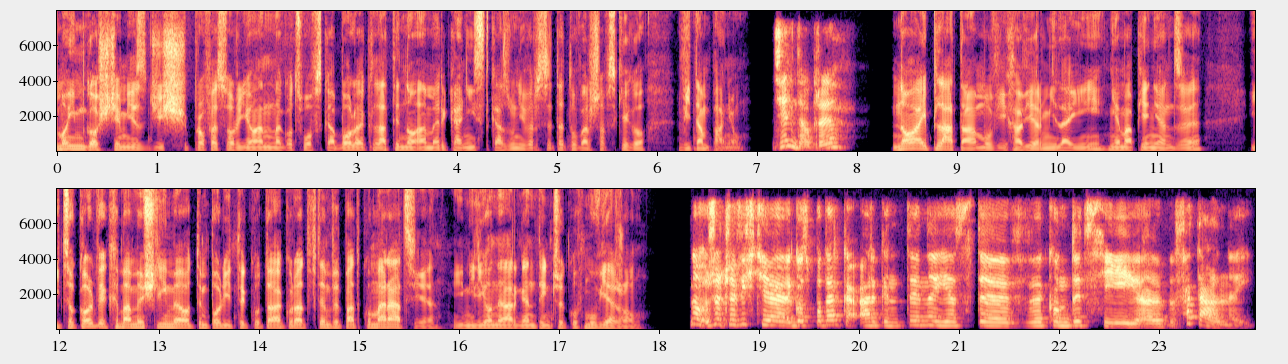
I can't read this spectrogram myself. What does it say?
Moim gościem jest dziś profesor Joanna Gocłowska-Bolek, latynoamerykanistka z Uniwersytetu Warszawskiego. Witam panią. Dzień dobry. No hay plata, mówi Javier Milei, nie ma pieniędzy. I cokolwiek chyba myślimy o tym polityku, to akurat w tym wypadku ma rację i miliony Argentyńczyków mu wierzą. No, rzeczywiście gospodarka Argentyny jest e, w kondycji e, fatalnej.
